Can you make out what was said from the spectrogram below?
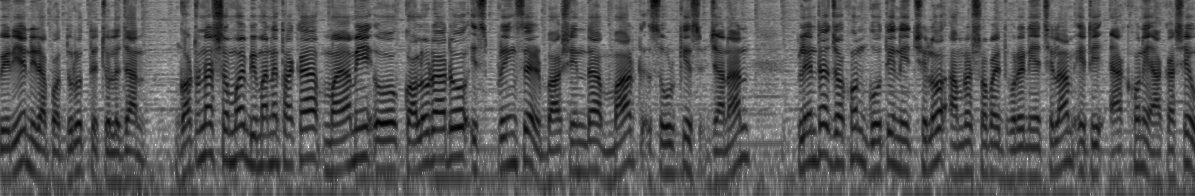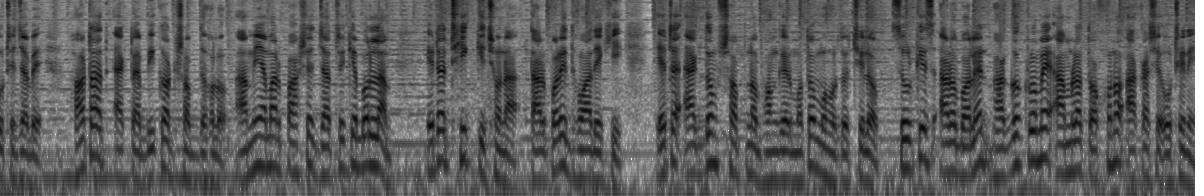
বেরিয়ে নিরাপদ দূরত্বে চলে যান। ঘটনার সময় বিমানে থাকা মায়ামি ও কলোরাডো স্প্রিংসের বাসিন্দা মার্ক সুরকিস জানান প্লেনটা যখন গতি নিচ্ছিল, আমরা সবাই ধরে নিয়েছিলাম, এটি এখনই আকাশে উঠে যাবে। হঠাৎ একটা বিকট শব্দ হলো। আমি আমার পাশের যাত্রীকে বললাম, এটা ঠিক কিছু না। তারপরে ধোঁয়া দেখি। এটা একদম স্বপ্নভঙ্গের মতো মুহূর্ত ছিল। সুরকিস আরও বলেন, ভাগ্যক্রমে আমরা তখনও আকাশে ওঠিনি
